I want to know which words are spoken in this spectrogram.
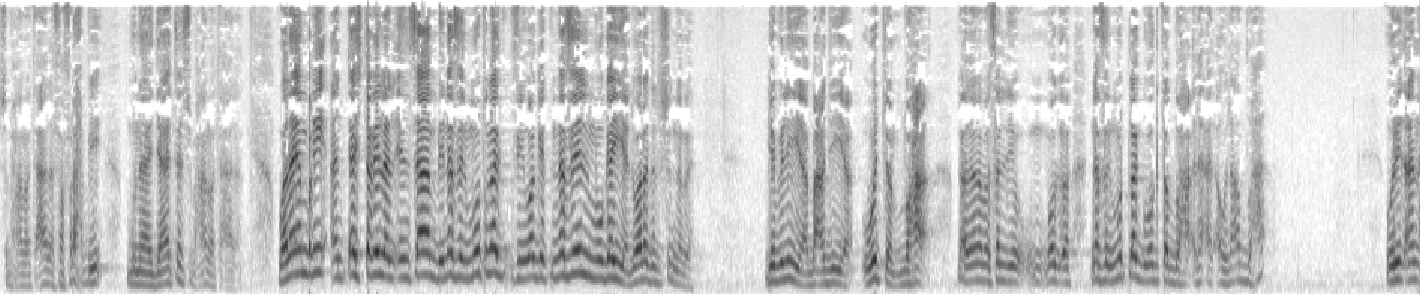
سبحانه وتعالى. فافرح بمناجاته سبحانه وتعالى. ولا ينبغي أن يشتغل الإنسان بنفل مطلق في وقت نفل مقيد وردت السنة به. قبلية بعدية وتر ضحى. قال أنا بصلي نفل مطلق وقت الضحى. لا الأولى الضحى أريد أن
